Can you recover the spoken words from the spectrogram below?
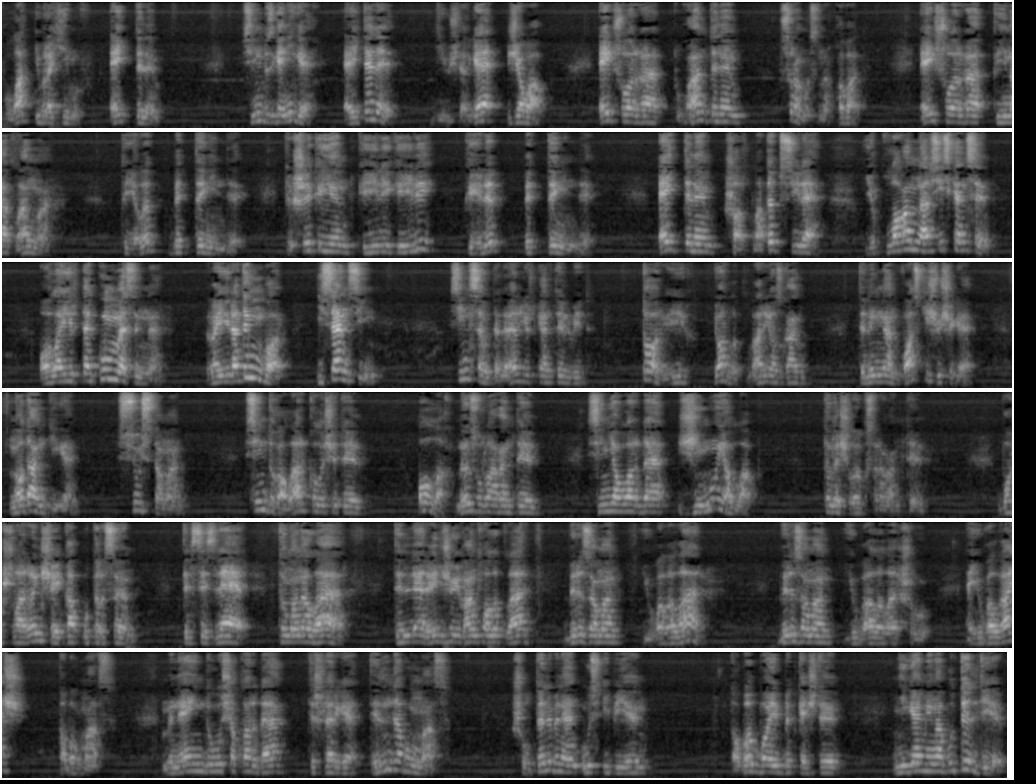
Булат Ибрахимов. Әйт телем. Син безгә нигә? Әйт әле. Диюшләргә җавап. Әйт шуларга туган телем, сорамасыннар кабат. Әйт шуларга тыйнакланма. Тыелып беттең инде. Кеше көйен көйли көйли, көйлеп беттең инде. Әйт телем, шартлатып сөйлә. Йоклаганнар сискәнсен. Алай иртә күммәсеннәр. Исән син. Син сәүдәләр йөрткән тел бит. Тарих, ярлыклар язган. Телеңнән ваз кичүчегә надан дигән сүз таман. Син дугалар кылышы тел, Аллаһны зурлаган тел. Син яуларда җиңү яулап, тынычлык сораган тел. Башларын чайкап утырсын. Телсезләр, томаналар, телләрен җыйган халыклар бер заман югалалар. Бер заман югалалар шул. Ә югалгач табылмас. Менә инде ул чакларда тешләргә тел дә булмас. Шул тел белән үз ипиен табып байып беткәчтен, нигә миңа бу тел диеп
